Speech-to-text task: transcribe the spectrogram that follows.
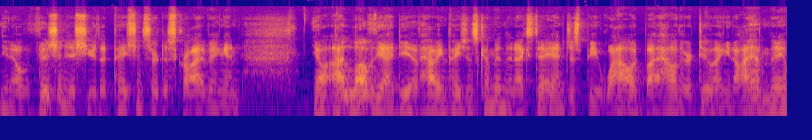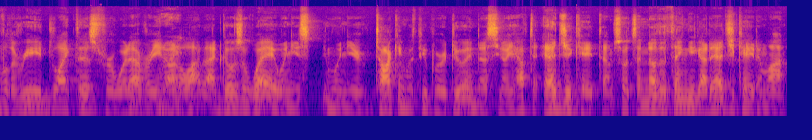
you know vision issue that patients are describing and you know, I love the idea of having patients come in the next day and just be wowed by how they're doing. You know, I haven't been able to read like this for whatever. You know, right. and a lot of that goes away when you when you're talking with people who are doing this. You know, you have to educate them. So it's another thing you got to educate them on,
